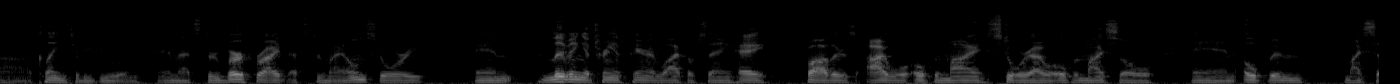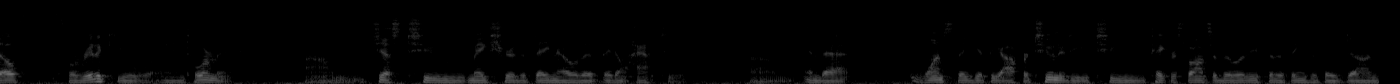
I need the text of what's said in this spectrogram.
uh, claim to be doing. And that's through birthright, that's through my own story, and living a transparent life of saying, hey, fathers, I will open my story, I will open my soul, and open myself for ridicule and torment just to make sure that they know that they don't have to, um, and that once they get the opportunity to take responsibility for the things that they've done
